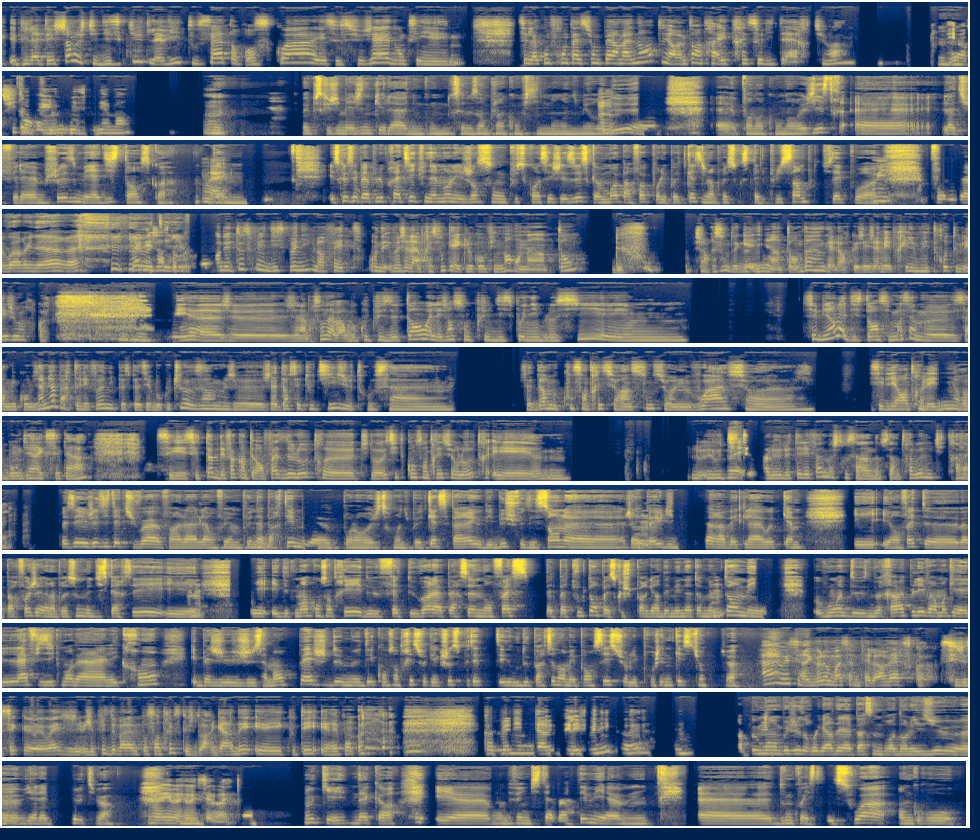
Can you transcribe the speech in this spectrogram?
et puis là, tu échanges, tu discutes la vie, tout ça, t'en penses quoi Et ce sujet, donc c'est, de la confrontation permanente et en même temps un travail très solitaire, tu vois. Et mmh ensuite, on réunit des éléments. Mmh. Oui, parce que j'imagine que là, donc, nous sommes en plein confinement numéro 2 mmh. euh, euh, pendant qu'on enregistre. Euh, là, tu fais la même chose, mais à distance, quoi. Ouais. Est-ce que c'est pas plus pratique finalement Les gens sont plus coincés chez eux? C'est comme moi, parfois pour les podcasts, j'ai l'impression que c'est peut-être plus simple, tu sais, pour pour avoir une heure. les gens on est tous plus disponibles en fait. On est, moi, j'ai l'impression qu'avec le confinement, on a un temps de fou. J'ai l'impression de gagner un temps dingue alors que j'ai jamais pris le métro tous les jours. Quoi. Mmh Mais euh, j'ai l'impression d'avoir beaucoup plus de temps. Ouais, les gens sont plus disponibles aussi. Et hum, c'est bien la distance. Moi, ça me, ça me convient bien. Par téléphone, il peut se passer beaucoup de choses. Hein. J'adore cet outil. Je trouve ça. J'adore me concentrer sur un son, sur une voix, sur. Euh, essayer de lire entre les lignes, rebondir, etc. C'est top. Des fois, quand tu es en face de l'autre, euh, tu dois aussi te concentrer sur l'autre. Et. Hum, l'outil, le, le, téléphone, moi, je trouve que c'est un, un très bon outil de travail. Bah J'hésitais, tu vois. Enfin, là, là, on fait un peu une aparté, mais euh, pour l'enregistrement du podcast, c'est pareil. Au début, je faisais sans la. J'avais mm. pas eu l'idée faire avec la webcam. Et, et en fait, euh, bah, parfois, j'avais l'impression de me disperser et, mm. et, d'être moins concentré et de fait de voir la personne en face peut-être pas tout le temps parce que je peux regarder mes notes en même mm. temps mais au moins de me rappeler vraiment qu'elle est là physiquement derrière l'écran et ben je, ça m'empêche de me déconcentrer sur quelque chose peut-être ou de partir dans mes pensées sur les prochaines questions tu vois. Ah oui c'est rigolo moi ça me fait l'inverse quoi. Si je sais que ouais j'ai plus de mal à me concentrer parce que je dois regarder et écouter et répondre. Quand je mets une interview téléphonique ouais un peu moins obligé de regarder la personne droit dans les yeux euh, mm. via la vidéo tu vois oui oui, oui c'est vrai Ok, d'accord. Et euh, on a fait une petite aparté, mais euh, euh, donc ouais, c'est soit en gros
